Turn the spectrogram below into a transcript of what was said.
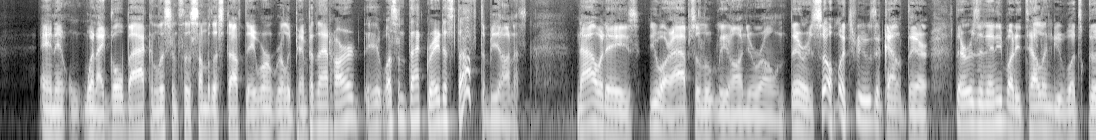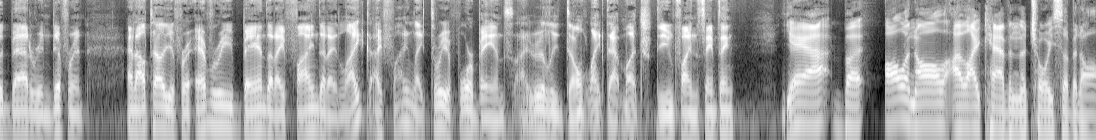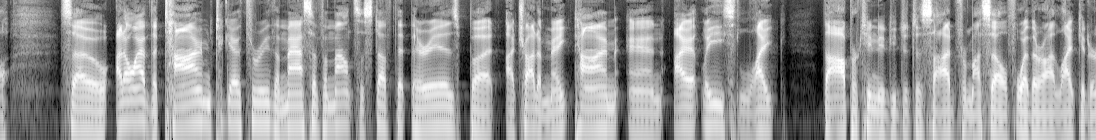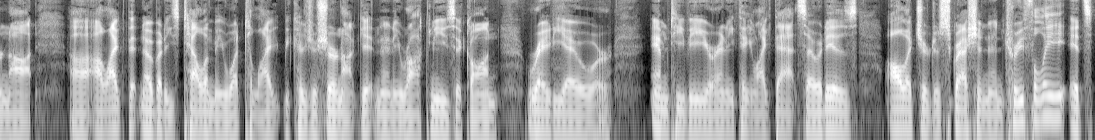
And it, when I go back and listen to some of the stuff, they weren't really pimping that hard. It wasn't that great of stuff, to be honest. Nowadays, you are absolutely on your own. There is so much music out there. There isn't anybody telling you what's good, bad, or indifferent. And I'll tell you, for every band that I find that I like, I find like three or four bands I really don't like that much. Do you find the same thing? Yeah, but all in all, I like having the choice of it all. So I don't have the time to go through the massive amounts of stuff that there is, but I try to make time and I at least like the opportunity to decide for myself whether I like it or not. Uh, I like that nobody's telling me what to like because you're sure not getting any rock music on radio or MTV or anything like that. So it is all at your discretion. And truthfully, it's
